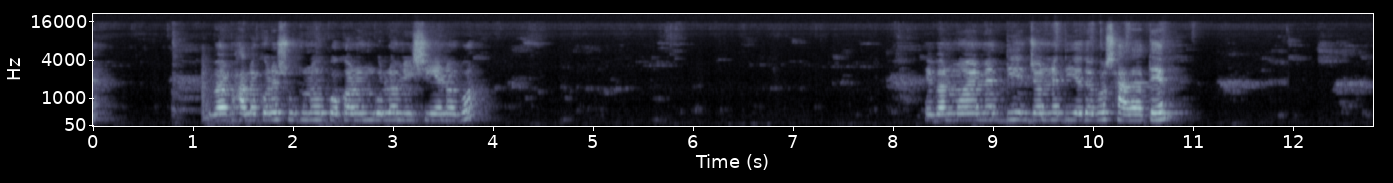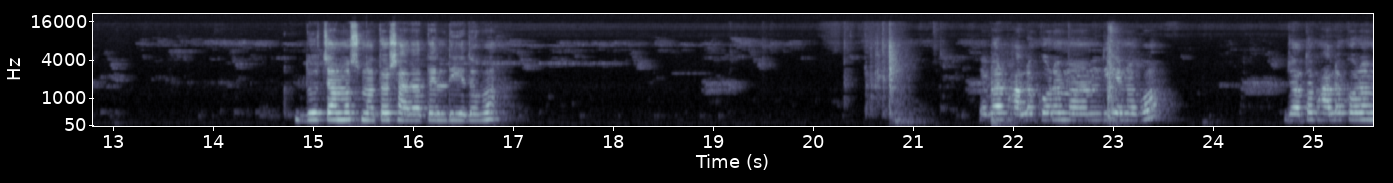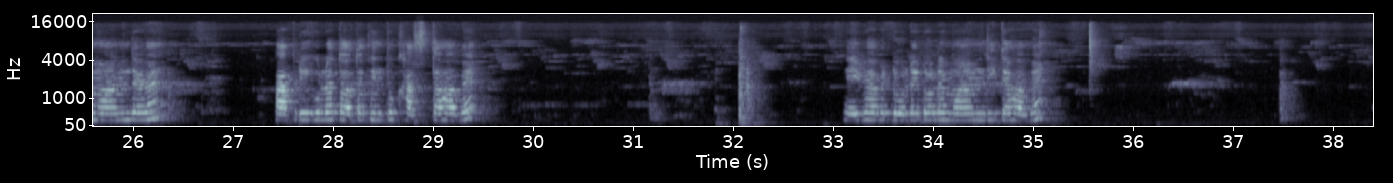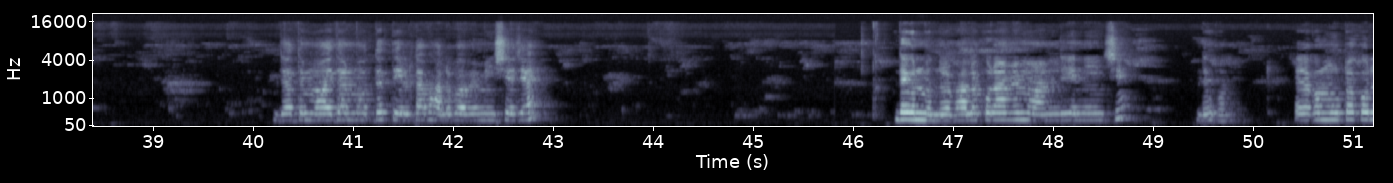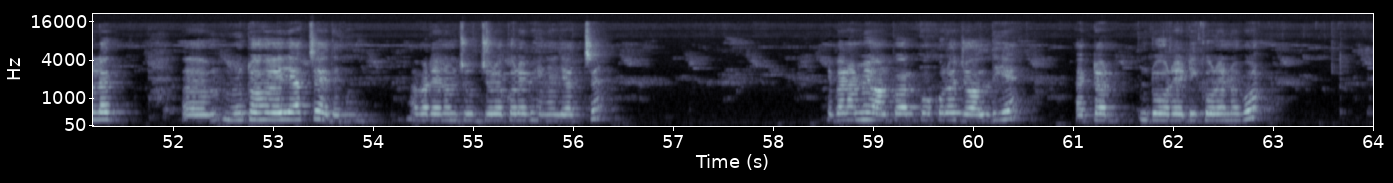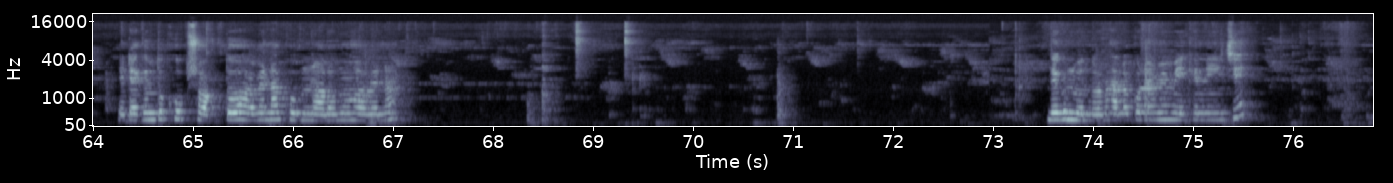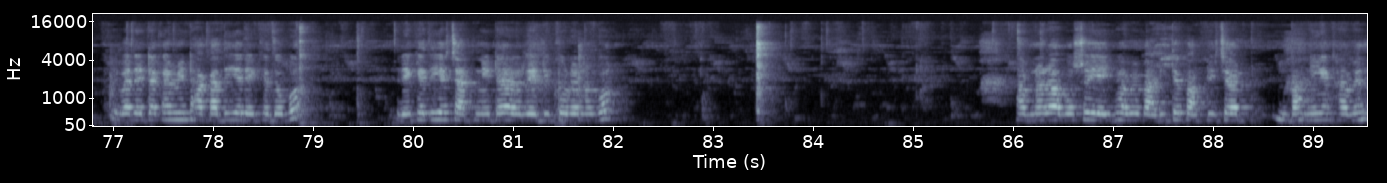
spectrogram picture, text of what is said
এবার ভালো করে শুকনো উপকরণগুলো মিশিয়ে নেব। এবার ময়ামের দিয়ে জন্য দিয়ে দেবো সাদা তেল। দু চামচ মতো সাদা তেল দিয়ে দেবো। এবার ভালো করে ময়াম দিয়ে নেব। যত ভালো করে ময়াম দেবেন, পাপড়িগুলো তত কিন্তু খাসতে হবে। এইভাবে ডলে ডলে ময়াম দিতে হবে। যাতে ময়দার মধ্যে তেলটা ভালোভাবে মিশে যায়। দেখুন বন্ধুরা, ভালো করে আমি ময়াম দিয়ে নিয়েছি। দেখুন, এরকম মুঠো করলে মুঠো হয়ে যাচ্ছে, দেখুন। আবার এরকম ঝুরঝুরে করে ভেঙে যাচ্ছে। এবার আমি অল্প অল্প করে জল দিয়ে একটা ডো রেডি করে নেব। এটা কিন্তু খুব শক্তও হবে না, খুব নরমও হবে না। দেখুন বন্ধুরা, ভালো করে আমি মেখে নিয়েছি। এবার এটাকে আমি ঢাকা দিয়ে রেখে দেবো। রেখে দিয়ে চাটনিটা রেডি করে নেব। আপনারা অবশ্যই এইভাবে বাড়িতে পাপড়ি চাট বানিয়ে খাবেন।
